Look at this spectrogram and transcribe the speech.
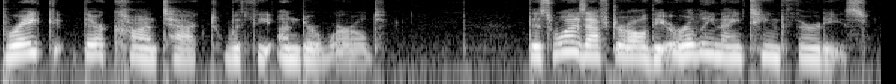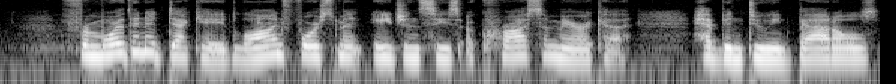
break their contact with the underworld. This was, after all, the early 1930s. For more than a decade, law enforcement agencies across America had been doing battles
